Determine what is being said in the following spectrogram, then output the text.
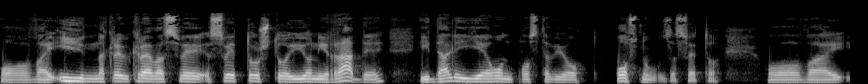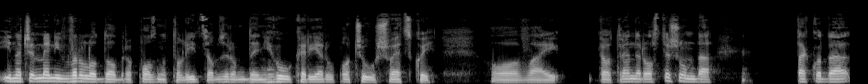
Ovaj, I na kraju krajeva sve, sve to što i oni rade i dalje je on postavio osnovu za sve to. Ovaj, inače, meni vrlo dobro poznato lice, obzirom da je njegovu karijeru počeo u Švedskoj ovaj, kao trener Ostešunda, Tako da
